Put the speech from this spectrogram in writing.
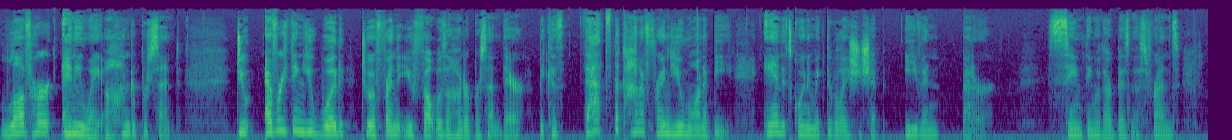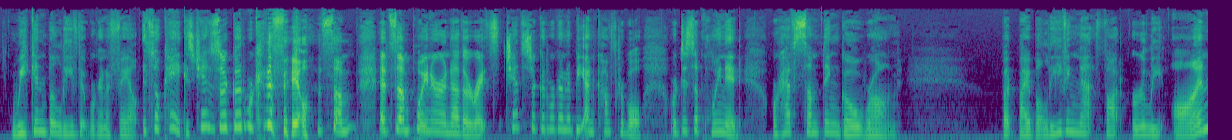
Love her anyway, 100%. Do everything you would to a friend that you felt was 100% there because that's the kind of friend you want to be. And it's going to make the relationship even better. Same thing with our business friends. We can believe that we're going to fail. It's okay because chances are good we're going to fail at some at some point or another, right? Chances are good we're going to be uncomfortable or disappointed or have something go wrong. But by believing that thought early on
